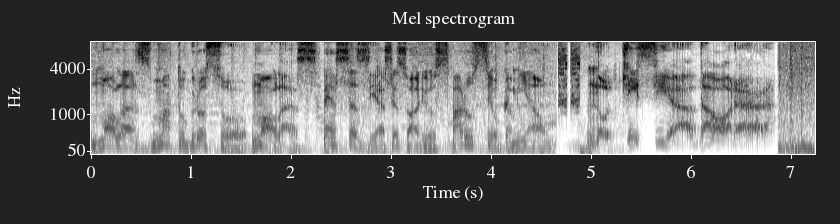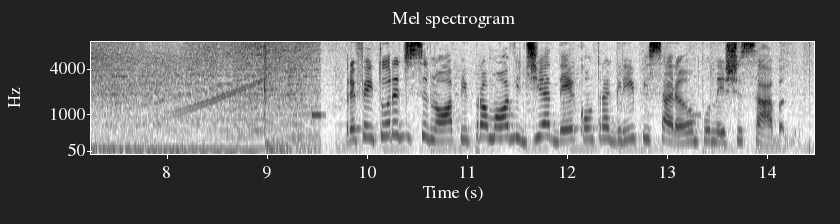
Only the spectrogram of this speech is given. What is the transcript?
Molas Mato Grosso. Molas, peças e acessórios para o seu caminhão. Notícia da hora. Prefeitura de Sinop promove dia D contra gripe e sarampo neste sábado.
